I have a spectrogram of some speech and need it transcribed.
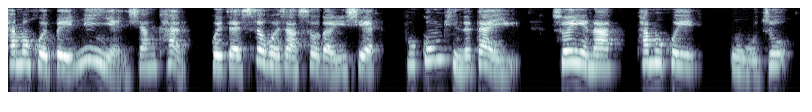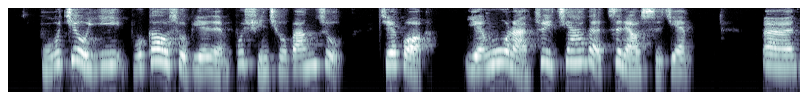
他们会被另眼相看，会在社会上受到一些不公平的待遇，所以呢，他们会捂住，不就医，不告诉别人，不寻求帮助，结果延误了最佳的治疗时间。呃，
